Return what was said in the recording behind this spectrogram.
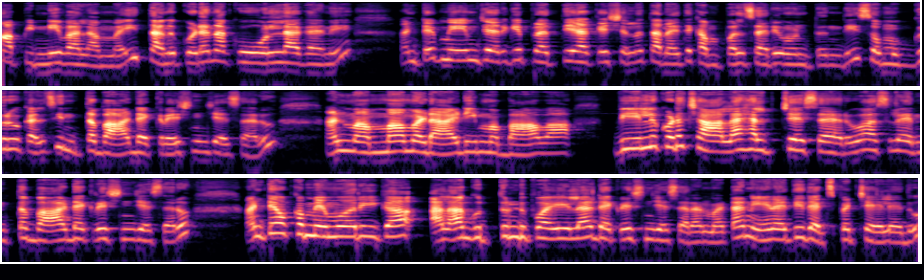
మా పిన్ని వాళ్ళ అమ్మాయి. తను కూడా నాకు ఓన్ లాగానే అంటే మేము జరిగే ప్రతి అకేషన్లో తనైతే కంపల్సరీ ఉంటుంది. సో ముగ్గురు కలిసి ఇంత బాగా డెకరేషన్ చేశారు. అండ్ మా అమ్మ మా డాడీ మా బావ వీళ్ళు కూడా చాలా హెల్ప్ చేశారు. అసలు ఎంత బాగా డెకరేషన్ చేశారు. అంటే ఒక మెమొరీగా అలా గుర్తుండిపోయేలా డెకరేషన్ చేశారనమాట. నేనైతే ఇది ఎక్స్పెక్ట్ చేయలేదు.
